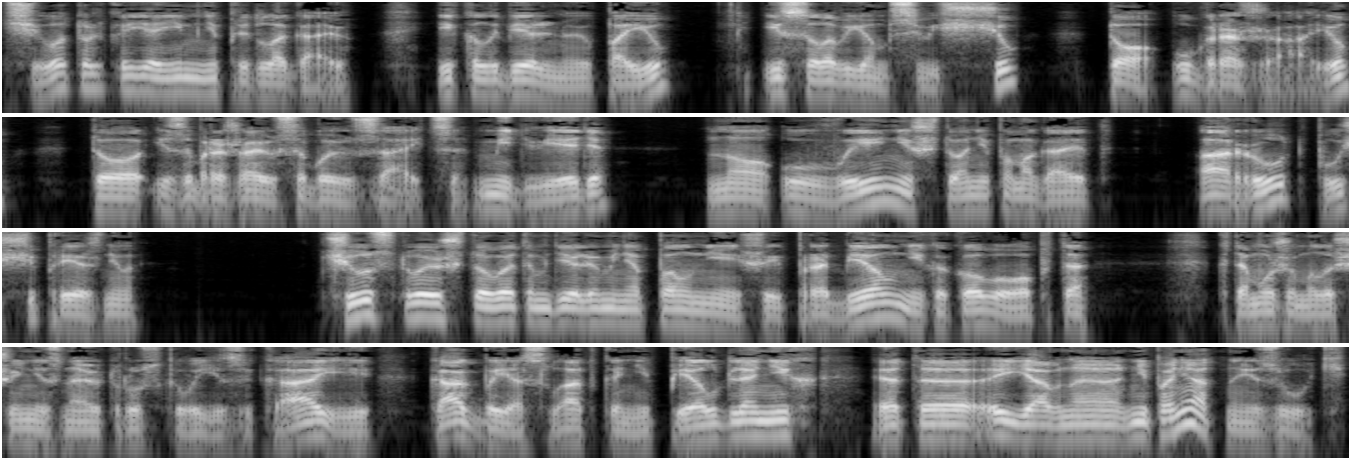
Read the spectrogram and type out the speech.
Чего только я им не предлагаю. И колыбельную пою, и соловьем свищу, то угрожаю, то изображаю собою зайца, медведя, но, увы, ничто не помогает. Орут пуще прежнего. Чувствую, что в этом деле у меня полнейший пробел, никакого опыта. К тому же малыши не знают русского языка, и, как бы я сладко не пел для них, это явно непонятные звуки.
